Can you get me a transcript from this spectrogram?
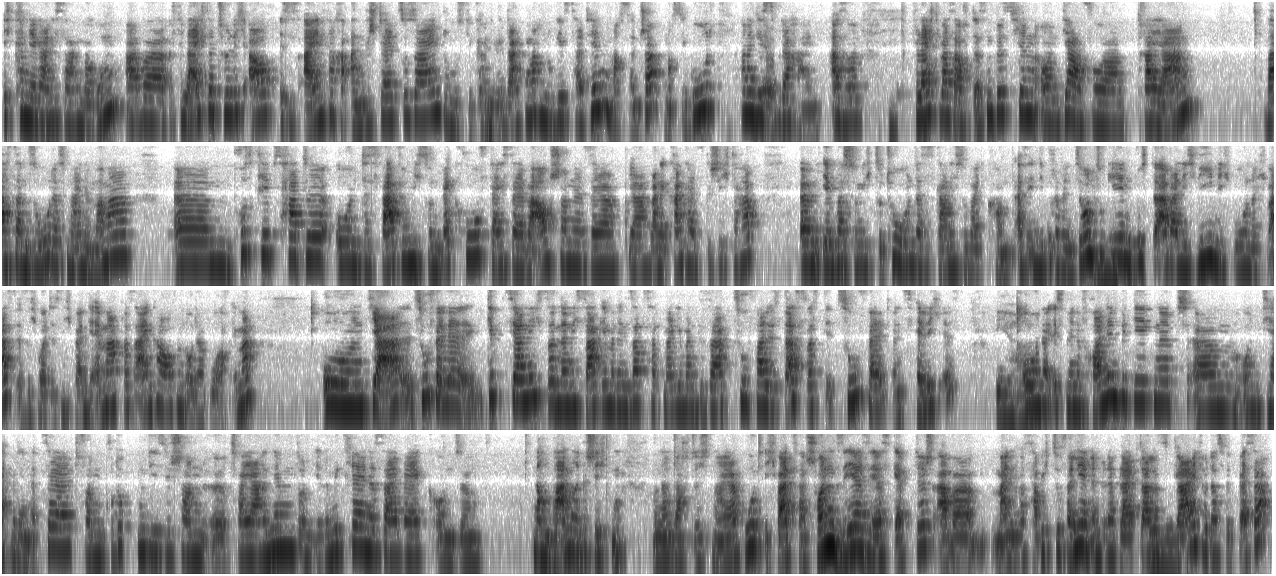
Ich kann dir gar nicht sagen, warum, aber vielleicht natürlich auch, ist es einfacher, angestellt zu sein. Du musst dir keine mhm. Gedanken machen. Du gehst halt hin, machst deinen Job, machst ihn gut und dann gehst ja. du wieder heim. Also vielleicht war es auch das ein bisschen. Und ja, vor drei Jahren war es dann so, dass meine Mama ähm, Brustkrebs hatte und das war für mich so ein Weckruf, da ich selber auch schon eine sehr ja, lange Krankheitsgeschichte habe ähm, irgendwas für mich zu tun, dass es gar nicht so weit kommt. Also in die Prävention zu gehen, wusste aber nicht wie, nicht wo, nicht was. Also ich wollte es nicht beim DM-Markt was einkaufen oder wo auch immer. Und ja, Zufälle gibt es ja nicht, sondern ich sage immer den Satz, hat mal jemand gesagt, Zufall ist das, was dir zufällt, wenn es fällig ist. Ja. Und da ist mir eine Freundin begegnet ähm, und die hat mir dann erzählt von Produkten, die sie schon äh, zwei Jahre nimmt und ihre Migräne sei weg und ähm, noch ein paar andere Geschichten. Und dann dachte ich, naja gut, ich war zwar schon sehr, sehr skeptisch, aber mein, was habe ich zu verlieren? Entweder bleibt alles mhm. gleich oder es wird besser.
